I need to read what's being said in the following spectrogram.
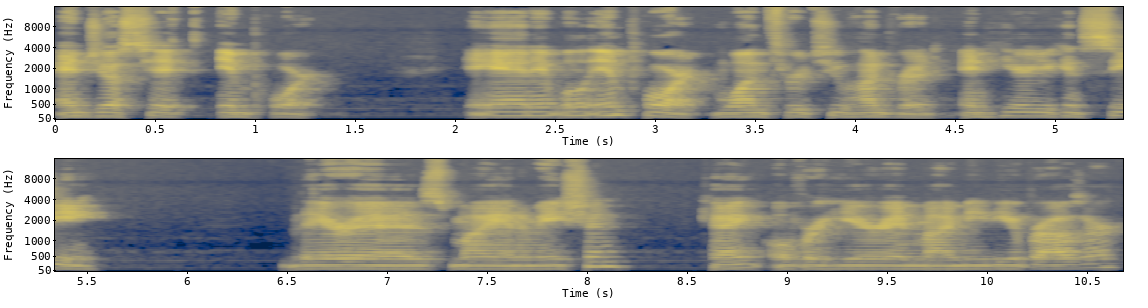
and just hit import. And it will import 1 through 200. And here you can see there is my animation, okay, over here in my media browser.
